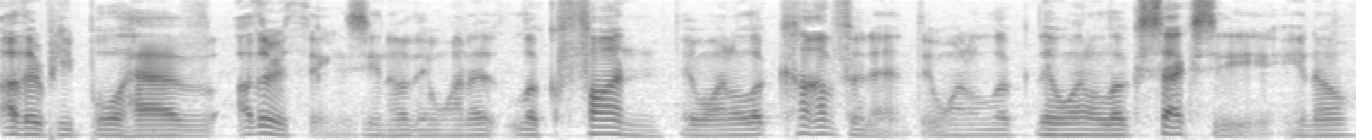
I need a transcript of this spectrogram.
Other people have other things, you know, they want to look fun, they want to look confident, they want to look they want to look sexy, you know.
